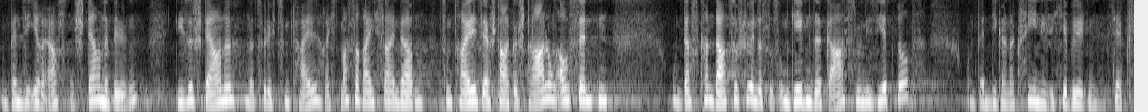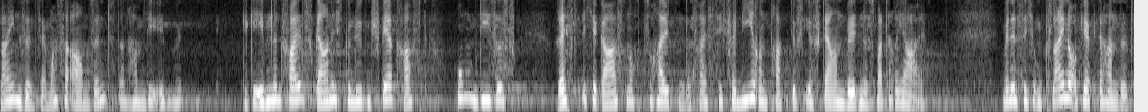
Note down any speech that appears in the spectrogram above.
und wenn sie ihre ersten Sterne bilden, diese Sterne natürlich zum Teil recht massereich sein werden, zum Teil sehr starke Strahlung aussenden. Und das kann dazu führen, dass das umgebende Gas ionisiert wird. Und wenn die Galaxien, die sich hier bilden, sehr klein sind, sehr massearm sind, dann haben die gegebenenfalls gar nicht genügend Schwerkraft, um dieses restliche Gas noch zu halten. Das heißt, sie verlieren praktisch ihr sternbildendes Material. Wenn es sich um kleine Objekte handelt,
